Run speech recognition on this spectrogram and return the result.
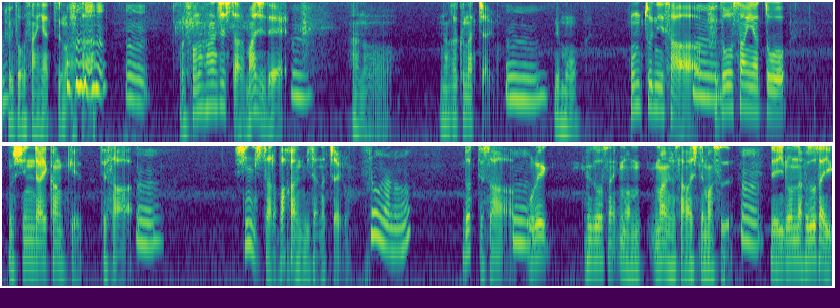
ん。不動産屋っつうのはさ。うん俺その話したらマジでうん。あの長くなっちゃうよ。うん。でも本当にさ、うん。不動産屋との信頼関係ってさうん。信じたらバカみたいになっちゃうよ。そうなの？だってさ、うん。俺不動産今マンション探してます。うん。でいろんな不動産い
